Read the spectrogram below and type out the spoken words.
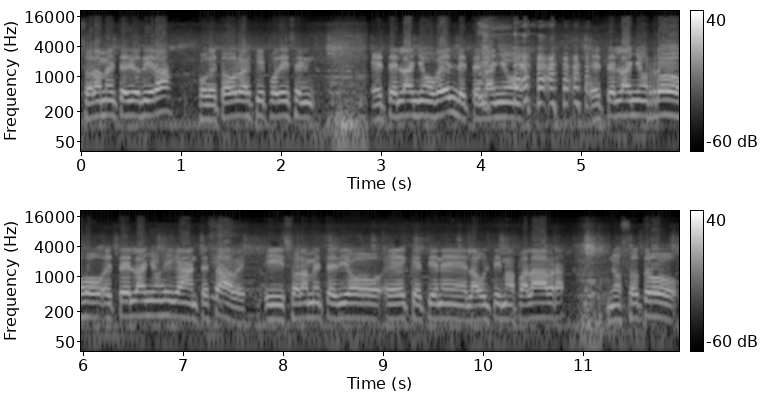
solamente Dios dirá, porque todos los equipos dicen, este es el año verde, este es el año, este es el año rojo, este es el año gigante, ¿sabes? Y solamente Dios es el que tiene la última palabra. Nosotros,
